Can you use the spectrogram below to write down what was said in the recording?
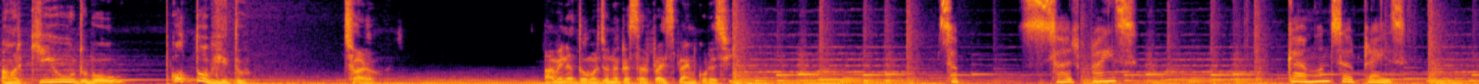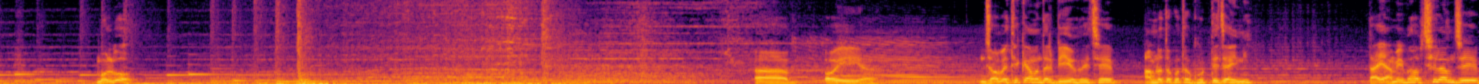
আমার কিউট বউ কত ভীতু। ছাড়ো আমি না তোমার জন্য একটা সারপ্রাইজ প্ল্যান করেছি। সারপ্রাইজ কেমন সারপ্রাইজ বলব? ওই জবে থেকে আমাদের বিয়ে হয়েছে আমরা তো কোথাও ঘুরতে যাইনি। তাই আমি ভাবছিলাম যে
